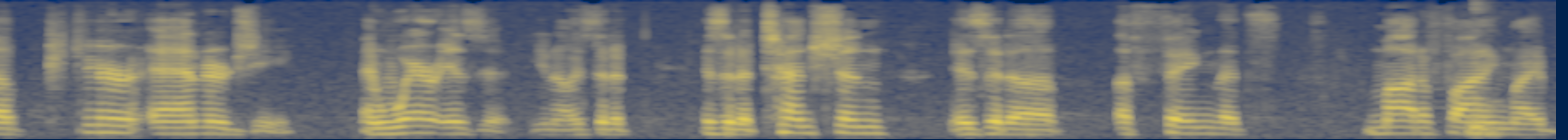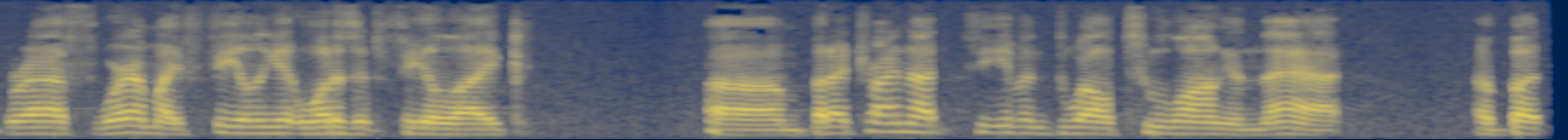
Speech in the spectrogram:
a pure energy, and where is it? You know, is it a is it a tension? Is it a, a thing that's modifying my breath? Where am I feeling it? What does it feel like? Um, but I try not to even dwell too long in that. Uh, but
